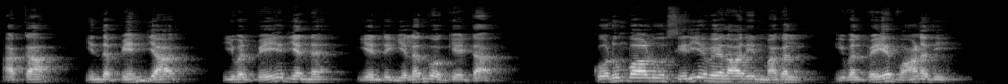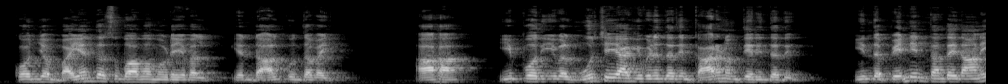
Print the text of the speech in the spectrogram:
அக்கா இந்த பெண் யார்? இவள் பெயர் என்ன? என்று இளங்கோ கேட்டார். கொடும்பாளூர் சிறிய வேளாரின் மகள். இவள் பெயர் வானதி. கொஞ்சம் பயந்த சுபாவமுடையவள் என்றாள் குந்தவை. ஆஹா இப்போது இவள் மூர்ச்சையாகி விழுந்ததின் காரணம் தெரிந்தது. இந்த பெண்ணின் தந்தைதானே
